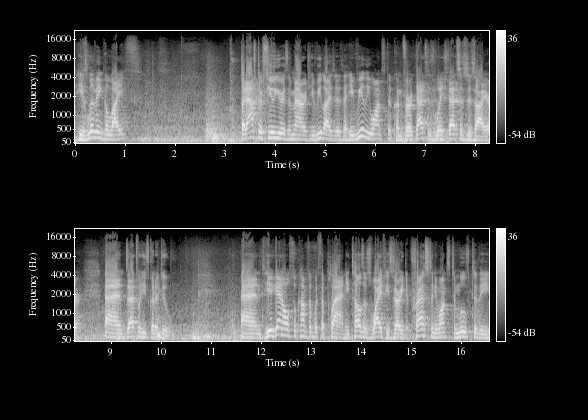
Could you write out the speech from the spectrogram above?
he's living the life. But after a few years of marriage, he realizes that he really wants to convert. That's his wish, that's his desire, and that's what he's going to do. And he again also comes up with a plan. He tells his wife he's very depressed and he wants to move to the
